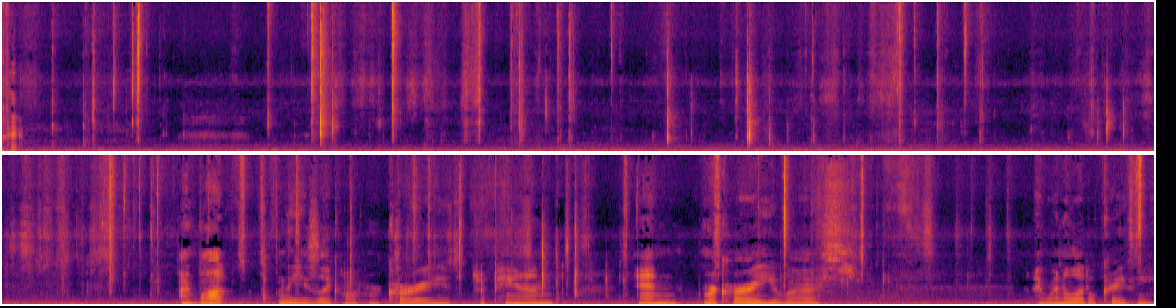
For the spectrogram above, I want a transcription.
Okay bought these like off Mercari Japan and Mercari US. I went a little crazy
